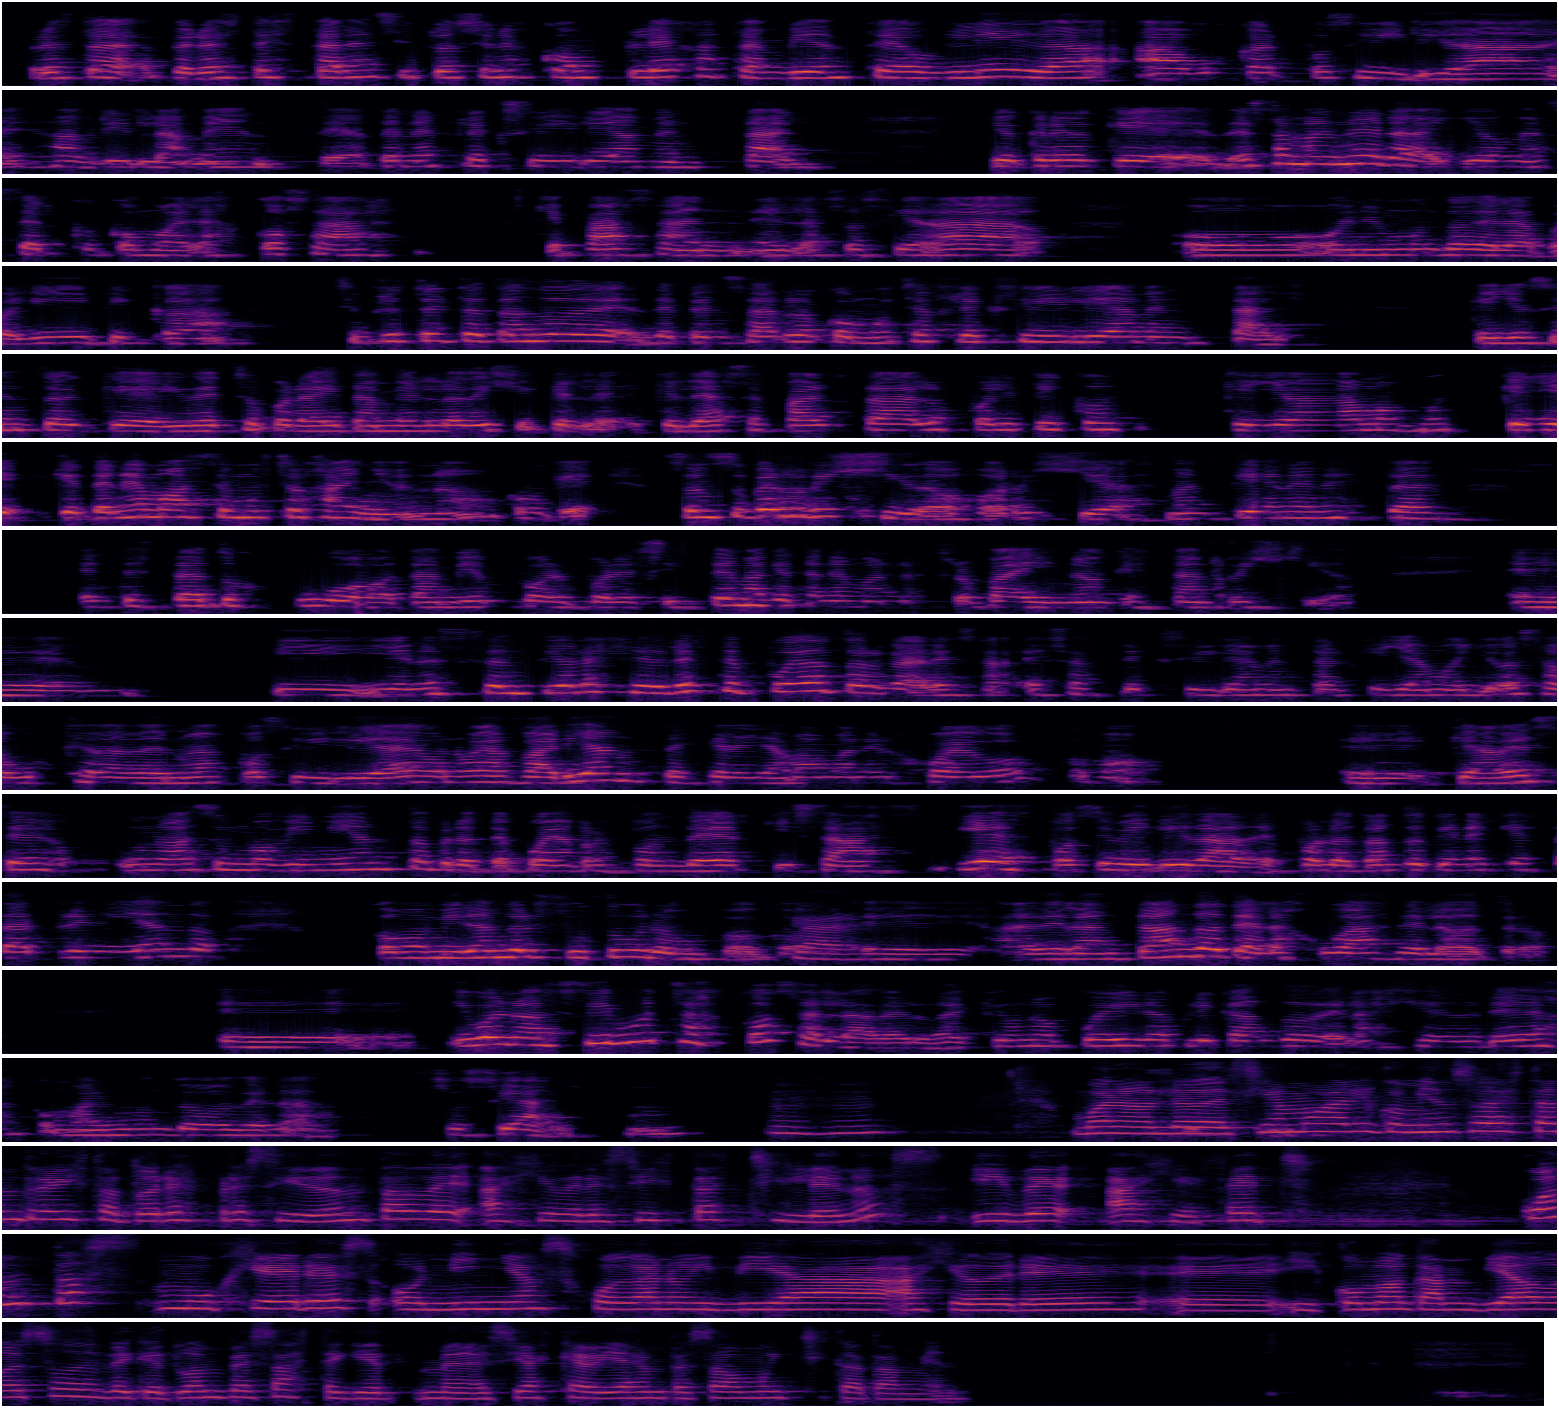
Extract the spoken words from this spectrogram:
Pero, pero este estar en situaciones complejas también te obliga a buscar posibilidades, a abrir la mente, a tener flexibilidad mental. Yo creo que de esa manera yo me acerco como a las cosas que pasan en la sociedad o, en el mundo de la política. Siempre estoy tratando de, pensarlo con mucha flexibilidad mental, que yo siento que, y de hecho por ahí también lo dije, que le, que le hace falta a los políticos que llevamos, que, que, tenemos hace muchos años, ¿no? Como que son súper rígidos o rígidas, mantienen este, este status quo también por, por, el sistema que tenemos en nuestro país, ¿no? Que es tan rígido. Eh, y, en ese sentido el ajedrez te puede otorgar esa, esa, flexibilidad mental que llamo yo, esa búsqueda de nuevas posibilidades o nuevas variantes que le llamamos en el juego, como eh, que a veces uno hace un movimiento, pero te pueden responder quizás 10 posibilidades, por lo tanto tienes que estar previendo, como mirando el futuro un poco, eh, adelantándote a las jugadas del otro. Eh, y bueno, así muchas cosas, la verdad, que uno puede ir aplicando del ajedrez como al mundo de la social. Bueno, lo decíamos al comienzo de esta entrevista, tú eres presidenta de ajedrecistas chilenas y de AGFECH. ¿Cuántas mujeres o niñas juegan hoy día ajedrez eh, y cómo ha cambiado eso desde que tú empezaste? Que me decías que habías empezado muy chica también.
